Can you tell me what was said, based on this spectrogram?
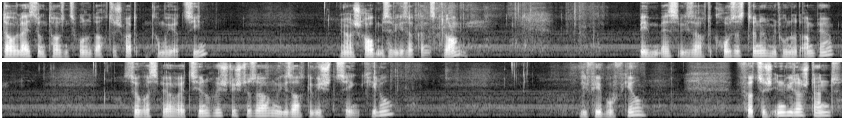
Dauerleistung 1280 Watt, kann man hier ziehen. Ja, Schrauben ist ja wie gesagt ganz klar. BMS, wie gesagt, großes drin mit 100 Ampere. So, was wäre jetzt hier noch wichtig zu sagen? Wie gesagt, Gewicht 10 Kilo. Lifebo 4, 40 Innenwiderstand,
